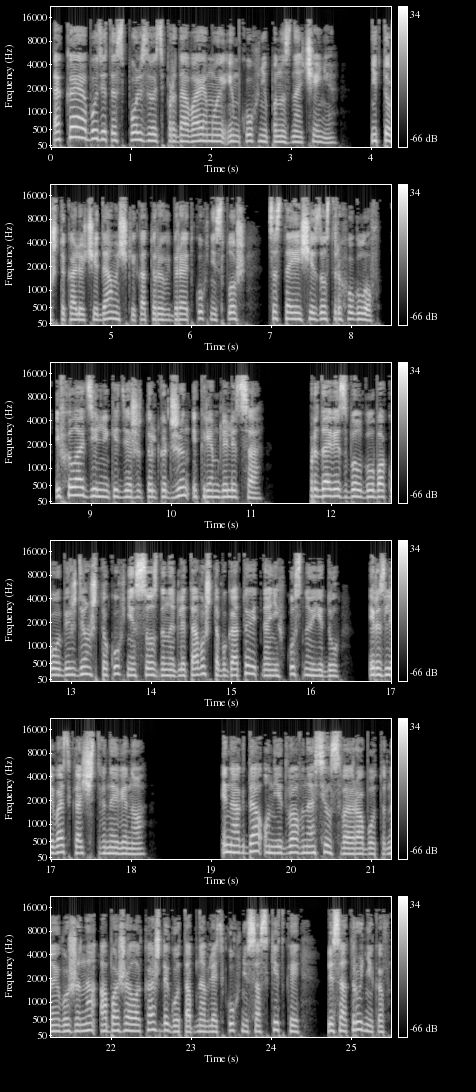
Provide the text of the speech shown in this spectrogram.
Такая будет использовать продаваемую им кухню по назначению. Не то что колючие дамочки, которые выбирают кухни сплошь состоящие из острых углов, и в холодильнике держат только джин и крем для лица. Продавец был глубоко убежден, что кухни созданы для того, чтобы готовить на них вкусную еду и разливать качественное вино. Иногда он едва вносил свою работу, но его жена обожала каждый год обновлять кухню со скидкой для сотрудников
